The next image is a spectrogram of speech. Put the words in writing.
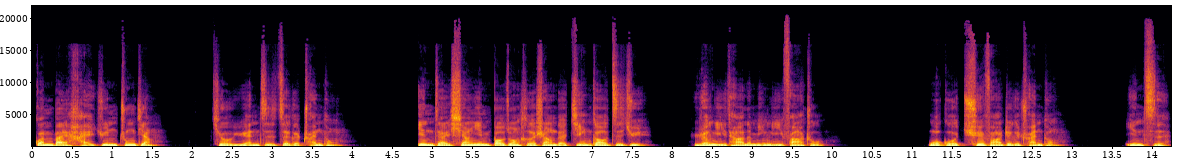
官拜海军中将，就源自这个传统。印在香烟包装盒上的警告字句，仍以他的名义发出。我国缺乏这个传统，因此。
